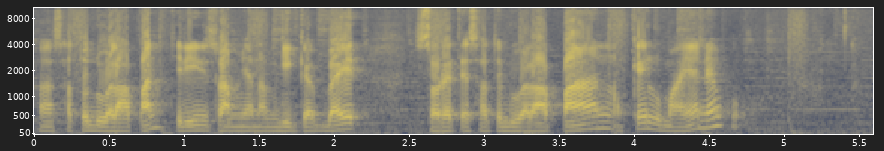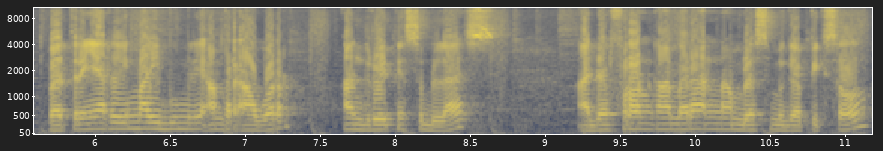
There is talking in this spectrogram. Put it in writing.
uh, 128, jadi RAM-nya 6 GB, storage-nya 128. Oke, lumayan ya. Baterainya 5000 mAh Androidnya 11, ada front kamera 16 megapiksel,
